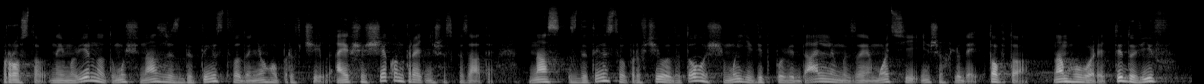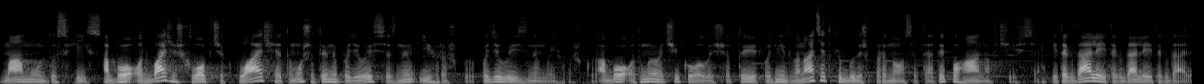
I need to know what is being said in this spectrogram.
просто неймовірно, тому що нас же з дитинства до нього привчили. А якщо ще конкретніше сказати, нас з дитинства привчили до того, що ми є відповідальними за емоції інших людей. Тобто нам говорять, ти довів маму до сліз. Або от бачиш, хлопчик плаче, тому що ти не поділився з ним іграшкою. Поділись з ним іграшкою. Або от ми очікували, що ти одні дванадцятки будеш приносити, а ти погано вчишся, і так далі, і так далі, і так далі.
